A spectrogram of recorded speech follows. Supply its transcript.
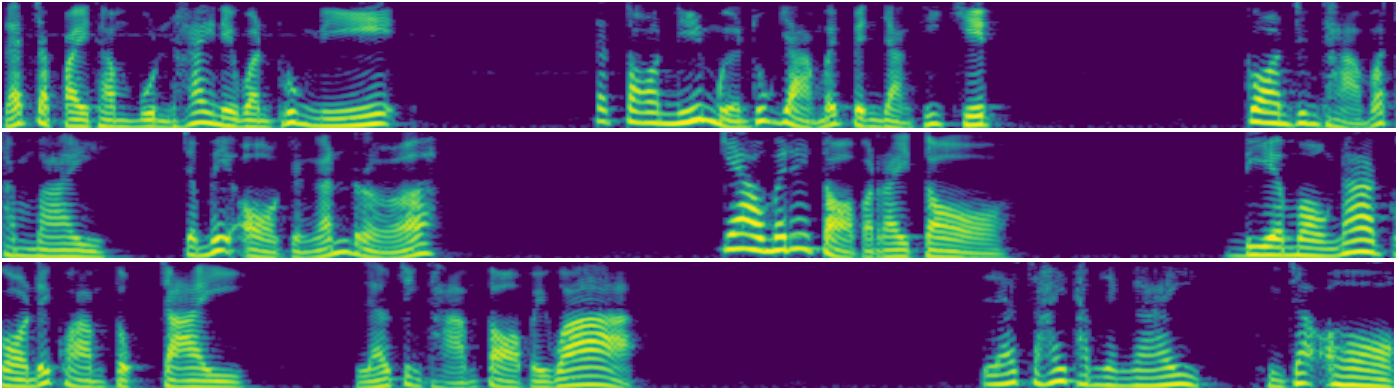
และจะไปทำบุญให้ในวันพรุ่งนี้ แต่ตอนนี้เหมือนทุกอย่างไม่เป็นอย่างที่คิด ก่อนจึงถามว่าทำไมจะไม่ออกอย่างนั้นเหรอ แก้วไม่ได้ตอบอะไรต่อ เดียมองหน้ากรด้วยความตกใจ แล้วจึงถามต่อไปว่า แล้วจะให้ทำยังไงถึงจะออก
